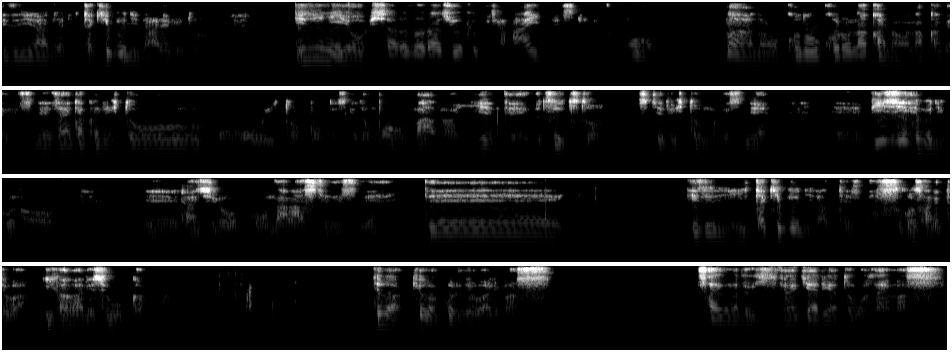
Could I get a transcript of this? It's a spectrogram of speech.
ディズニーランドに行った気分になれると。ディズニーオフィシャルのラジオ局じゃないんですけれども、まあ、あのこのコロナ禍の中でですね、在宅の人も多いと思うんですけども、まあ、あの家でうつうつとしてる人もですね、えー、BGM にこの、えー、ラジオをこう流してですね、で、ディズニーに行った気分になって過ごされてはいかがでしょうか。では、今日はこれで終わります。最後までお聞きいただきありがとうございます。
